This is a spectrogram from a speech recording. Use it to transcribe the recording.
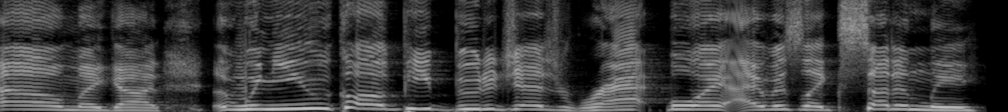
Oh my god. When you called Pete Buttigieg rat boy, I was like suddenly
